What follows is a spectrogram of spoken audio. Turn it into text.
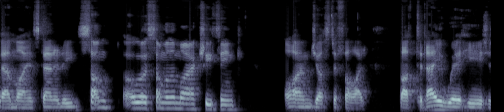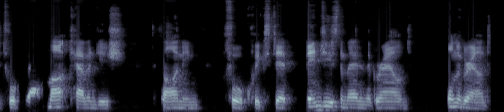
about my insanity. Some, oh, some of them I actually think I'm justified. But today we're here to talk about Mark Cavendish signing for Quickstep. Benji is the man in the ground, on the ground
